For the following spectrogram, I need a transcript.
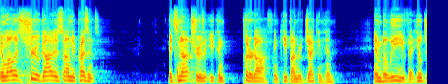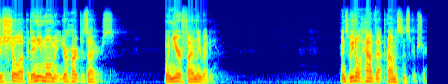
And while it's true, God is omnipresent, it's not true that you can put it off and keep on rejecting Him and believe that He'll just show up at any moment your heart desires when you're finally ready. Friends, we don't have that promise in Scripture.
